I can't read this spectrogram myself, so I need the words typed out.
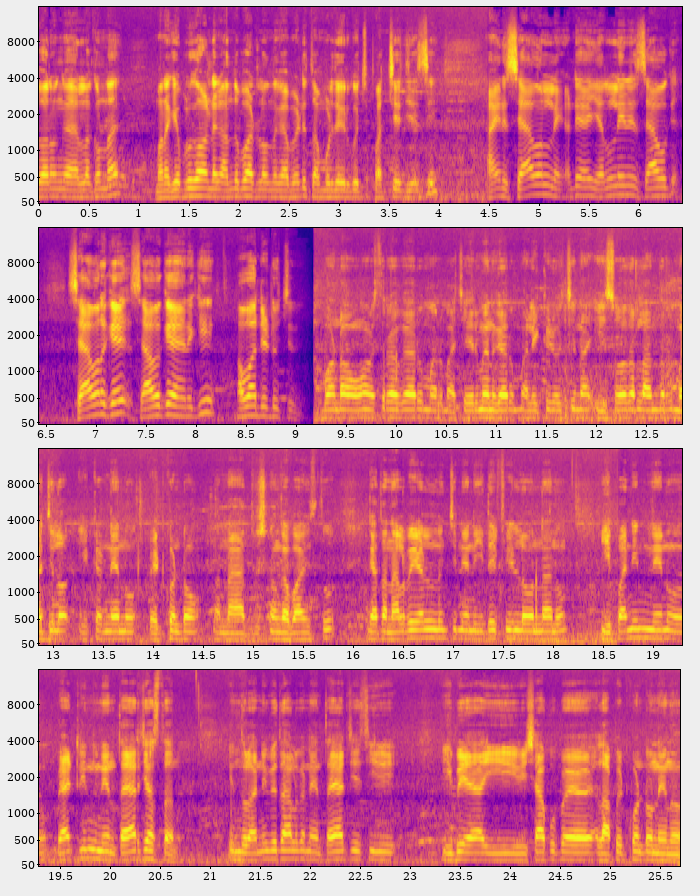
దూరంగా వెళ్ళకుండా మనకి ఎప్పుడు కావాలంటే అందుబాటులో ఉంది కాబట్టి తమ్ముడి దగ్గరికి వచ్చి పర్చేజ్ చేసి ఆయన సేవల్ని అంటే ఎనలేని సేవకి సేవలకే సేవకే ఆయనకి అవార్డు వచ్చింది. బొండా ఉమామేశ్వరరావు గారు మరి మా చైర్మన్ గారు మళ్ళీ ఇక్కడ వచ్చిన ఈ సోదరులందరి మధ్యలో ఇక్కడ నేను పెట్టుకుంటాం నా అదృష్టంగా భావిస్తూ గత నలభై ఏళ్ళ నుంచి నేను ఇదే ఫీల్డ్లో ఉన్నాను. ఈ పనిని నేను బ్యాటరీని నేను తయారు చేస్తాను. ఇందులో అన్ని విధాలుగా నేను తయారు చేసి ఈ ఈ షాపు ఇలా పెట్టుకుంటాం నేను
